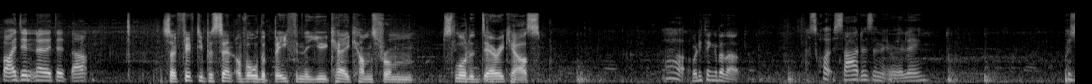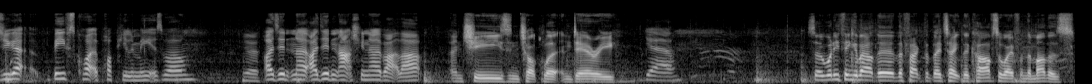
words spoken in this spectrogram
But I didn't know they did that. So 50% of all the beef in the UK comes from slaughtered dairy cows. Oh. What do you think about that? That's quite sad, isn't it? Really? Because you get beef's quite a popular meat as well. Yeah. I didn't know. I didn't actually know about that. And cheese and chocolate and dairy. Yeah. So what do you think about the the fact that they take the calves away from the mothers?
